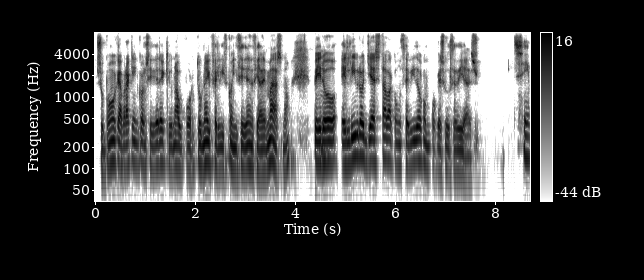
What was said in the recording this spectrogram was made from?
supongo que habrá quien considere que una oportuna y feliz coincidencia además, ¿no? Pero el libro ya estaba concebido como que sucedía eso. Sí,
